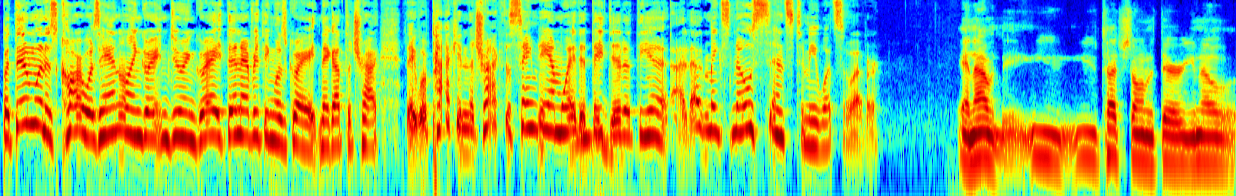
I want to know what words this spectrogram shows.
but then when his car was handling great and doing great, then everything was great and they got the track. They were packing the track the same damn way that they did at the end. That makes no sense to me whatsoever. and I you you touched on it there. You know,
